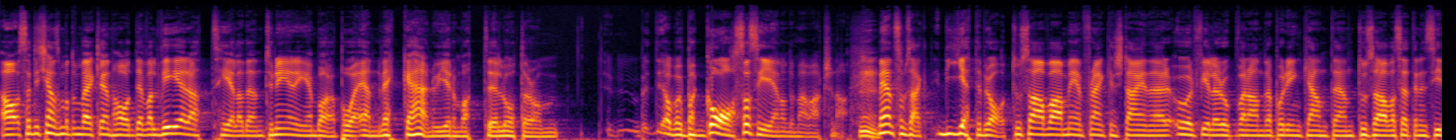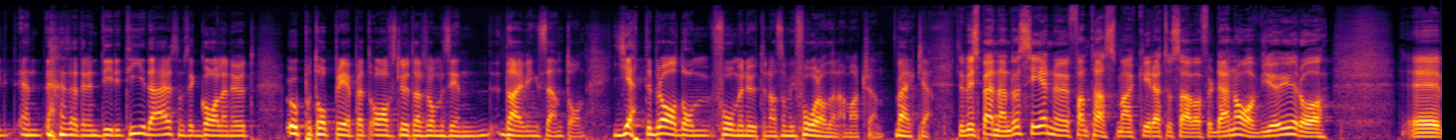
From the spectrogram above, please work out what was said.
ja, så det känns som att de verkligen har devalverat hela den turneringen bara på en vecka här nu genom att eh, låta dem ja, bara gasa sig igenom de här matcherna. Mm. Men som sagt, det är jättebra. Tosawa med en Frankensteiner, örfilar upp varandra på ringkanten. Tosawa sätter en, en, sätter en DDT där som ser galen ut. Upp på topprepet och avslutar så med sin diving senton. Jättebra de få minuterna som vi får av den här matchen. Verkligen. Det blir spännande att se nu Fantasma Kira Tosawa, för den avgör ju då eh,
